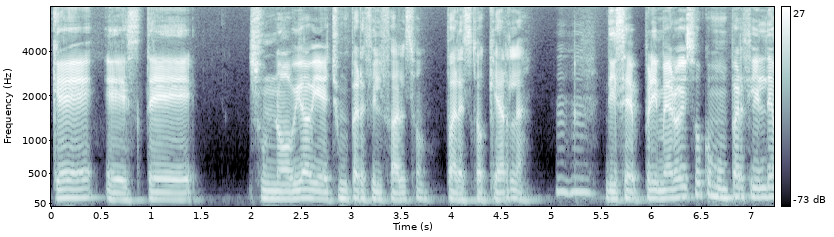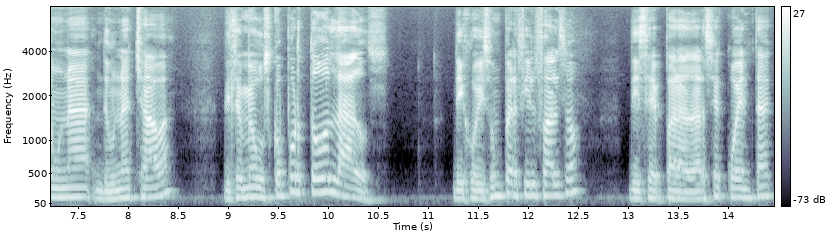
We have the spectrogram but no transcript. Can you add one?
que este, su novio había hecho un perfil falso para estoquearla. Dice, primero hizo como un perfil de una, de una chava. Dice, me buscó por todos lados. Dijo, hizo un perfil falso. Dice, para darse cuenta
